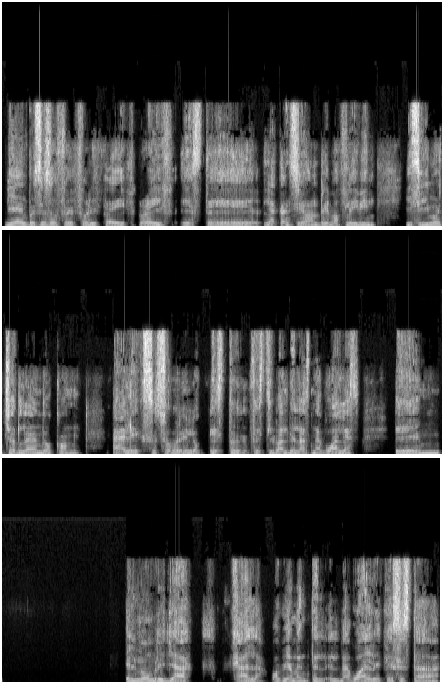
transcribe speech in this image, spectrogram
Bien, pues eso fue 45 Grave, este, la canción River of Living. Y seguimos charlando con Alex sobre lo, este festival de las Nahualas. Em, el nombre ya jala, obviamente, el, el Nahual, que es esta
